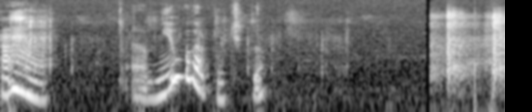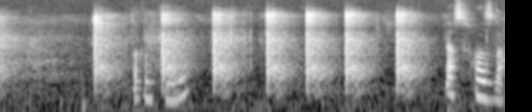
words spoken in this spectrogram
Niye bu kadar pink çıktı? Bakın şimdi. Biraz fazla.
